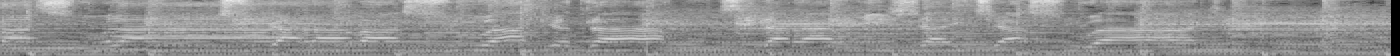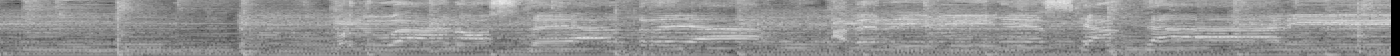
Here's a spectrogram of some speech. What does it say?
basuak. Zugarra basuak eta Zidarra gisa itxasuak. Orduan oste aldrea Aberri minez kantari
